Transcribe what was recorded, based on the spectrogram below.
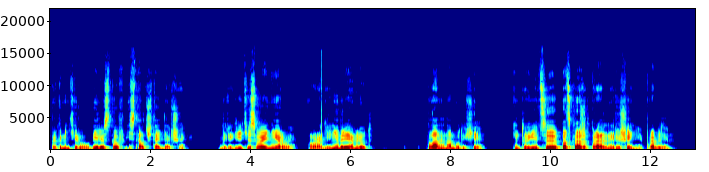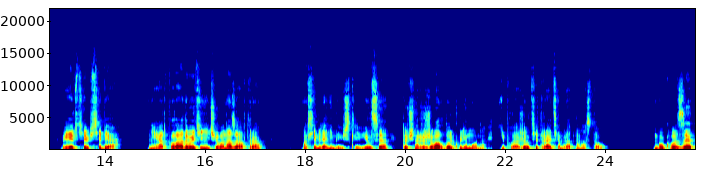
прокомментировал Берестов и стал читать дальше. Берегите свои нервы, враги не дремлют. Планы на будущее. Интуиция подскажет правильное решение проблем. Верьте в себя. Не откладывайте ничего на завтра. Максим Леонидович скривился, точно разжевал дольку лимона и положил тетрадь обратно на стол. Буква «З»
